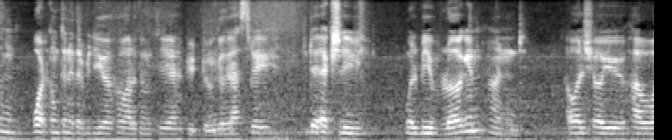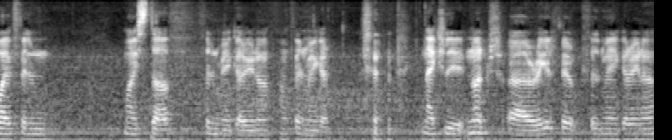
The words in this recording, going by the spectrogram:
and welcome to another video. How are you doing today? I you're doing good today. Today actually will be vlogging and I will show you how I film my stuff. Filmmaker, you know, I'm filmmaker. and actually not a real fil- filmmaker, you know,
